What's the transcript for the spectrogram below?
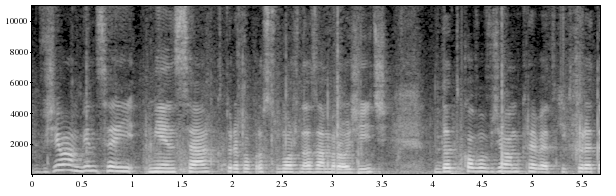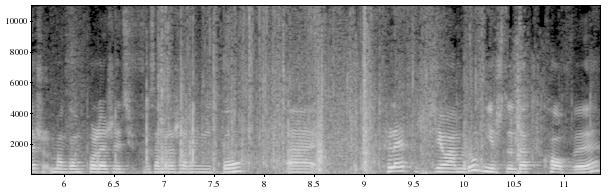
Wzięłam więcej mięsa, które po prostu można zamrozić. Dodatkowo wzięłam krewetki, które też mogą poleżeć w zamrażalniku. E, Chleb wzięłam również dodatkowy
